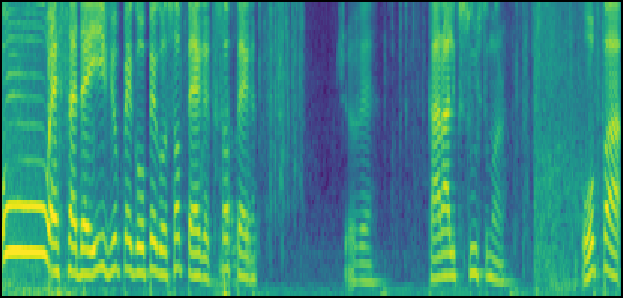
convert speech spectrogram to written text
Uh, essa daí, viu? Pegou, pegou, só pega, só pega. Deixa eu ver. Caralho, que susto, mano. Opa,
